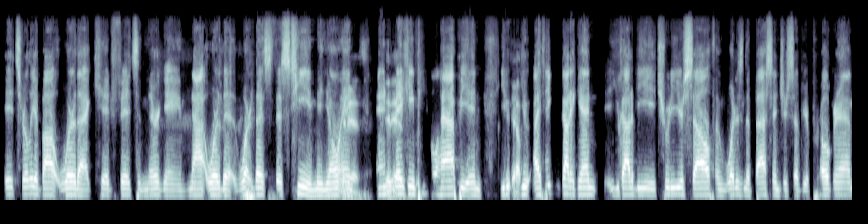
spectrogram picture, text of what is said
it's really about where that kid fits in their game, not where the where this this team, you know, and and it making is. people happy. And you, yep. you, I think you got again, you got to be true to yourself and what is in the best interest of your program,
